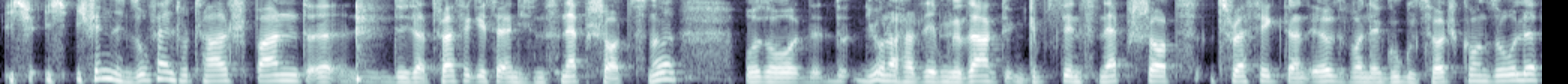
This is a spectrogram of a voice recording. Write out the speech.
ich, ich, ich finde es insofern total spannend. Äh, dieser Traffic ist ja in diesen Snapshots. Ne? Also, Jonas hat es eben gesagt, gibt es den Snapshot-Traffic dann irgendwo in der Google Search Konsole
